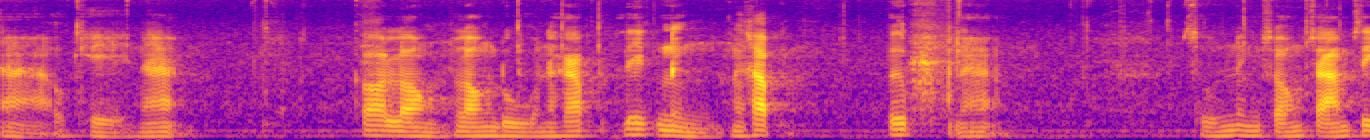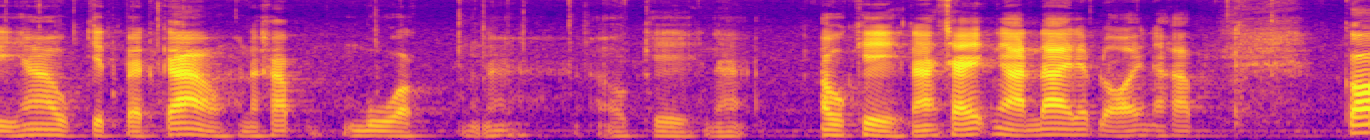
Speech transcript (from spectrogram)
อ่าโอเคนะฮะก็ลองลองดูนะครับเลขหนึ่งนะครับปึ๊บนะฮะศูนย์หนึ่งสองสามสี่ห้าหกเจ็ดแปดเก้านะครับบวกนะโอเคนะ โอเคนะใช้งานได้เรียบร้อยนะครับ ก็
